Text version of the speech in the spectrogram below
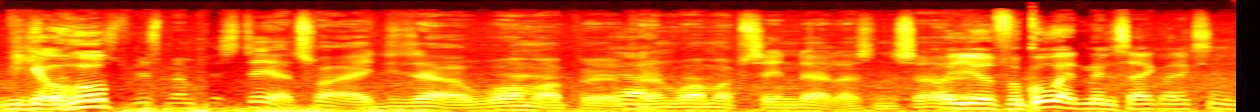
vi kan jo håbe, Hvis man præsterer, tror jeg, i de der warm-up, øh, Ja. på den warm-up scene der, eller sådan, så... Og I har fået gode anmeldelser, ikke? Var det ikke sådan?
